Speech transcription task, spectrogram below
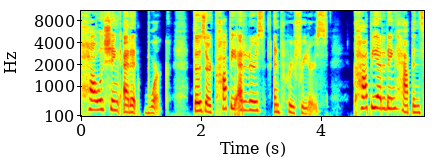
polishing edit work. Those are copy editors and proofreaders. Copy editing happens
